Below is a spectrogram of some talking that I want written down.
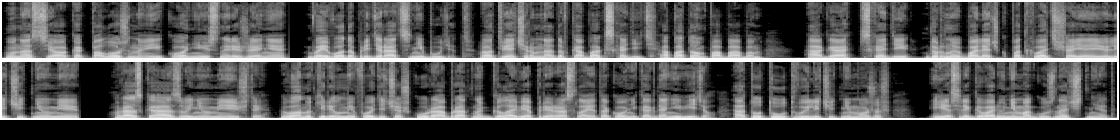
У нас все как положено, и кони, и снаряжение. Воевода придираться не будет. Вот вечером надо в кабак сходить, а потом по бабам. Ага, сходи, дурную болячку подхватишь, а я ее лечить не умею. Рассказывай, не умеешь ты. Вон у Кирилла Мефодича шкура обратно к голове приросла, я такого никогда не видел. А то тут вылечить не можешь. Если говорю не могу, значит нет.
